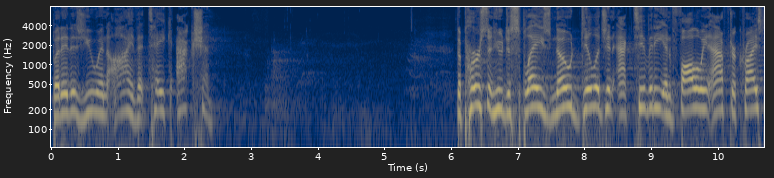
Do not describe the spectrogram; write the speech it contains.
but it is you and I that take action. The person who displays no diligent activity in following after Christ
